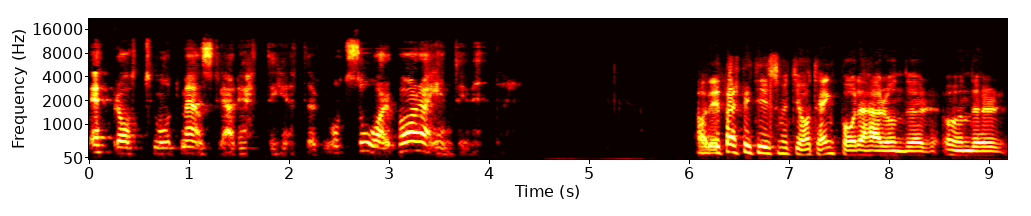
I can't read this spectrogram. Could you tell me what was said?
ett brott mot mänskliga rättigheter mot sårbara individer. Ja, det är ett perspektiv som inte jag har tänkt på det här under, under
